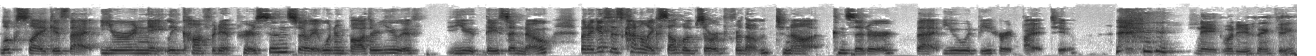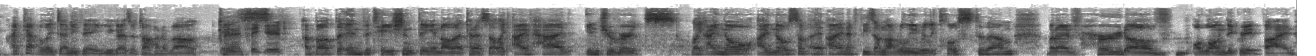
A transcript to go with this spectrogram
looks like is that you're an innately confident person, so it wouldn't bother you if you they said no. But I guess it's kind of like self-absorbed for them to not consider that you would be hurt by it too. Nate, what are you thinking? I can't relate to anything you guys are talking about. Yeah, I figured. about the invitation thing and all that kind of stuff. Like I've had introverts. Like I know, I know some INFPs. I'm not really, really close to them, but I've heard of along the grapevine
